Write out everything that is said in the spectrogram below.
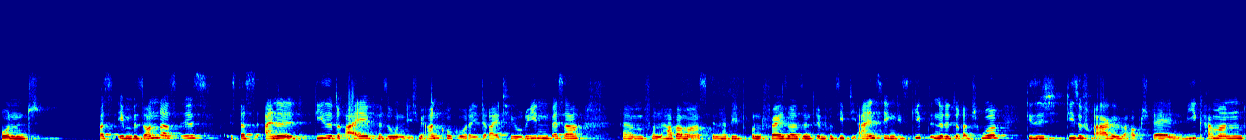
und was eben besonders ist, ist, dass eine, diese drei Personen, die ich mir angucke, oder die drei Theorien besser, ähm, von Habermas, Ben Habib und Fraser, sind im Prinzip die einzigen, die es gibt in der Literatur, die sich diese Frage überhaupt stellen. Wie kann man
